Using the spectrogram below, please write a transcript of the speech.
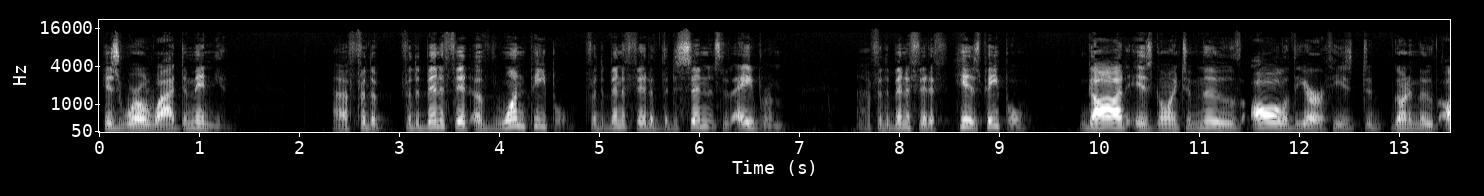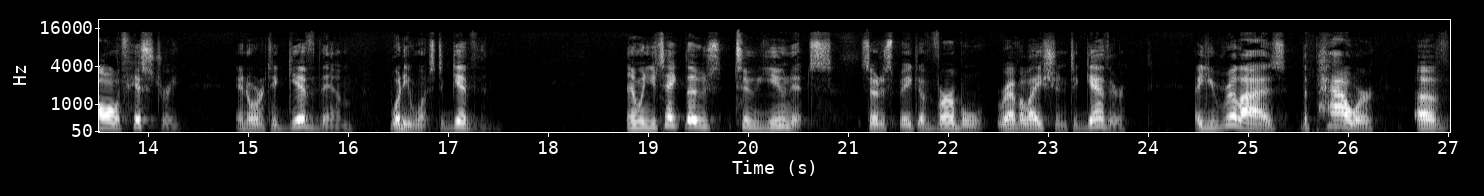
His worldwide dominion. Uh, for, the, for the benefit of one people, for the benefit of the descendants of Abram, uh, for the benefit of His people, God is going to move all of the earth. He's going to move all of history in order to give them what He wants to give them. Now, when you take those two units, so to speak, of verbal revelation together, uh, you realize the power of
